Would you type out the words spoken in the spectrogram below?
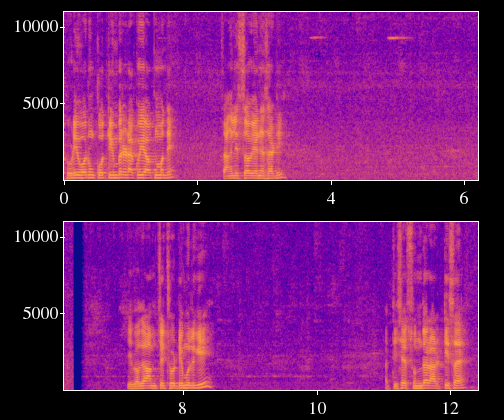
थोडी वरून कोथिंबीर टाकूया आतमध्ये. चांगली चव येण्यासाठी. ही बघा आमची छोटी मुलगी. अतिशय सुंदर आर्टिस्ट आहे.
